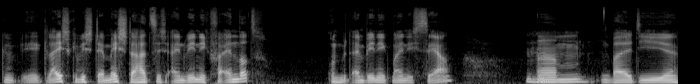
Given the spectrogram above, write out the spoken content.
Gleichgewicht der Mächte hat sich ein wenig verändert. Und mit ein wenig meine ich sehr. Mhm. Ähm, weil die,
